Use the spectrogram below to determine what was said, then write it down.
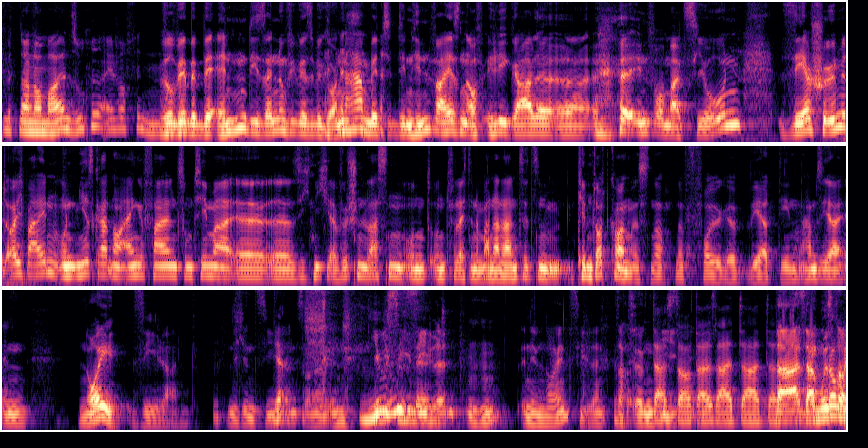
mit einer normalen Suche einfach finden. So, wir be- beenden die Sendung, wie wir sie begonnen haben, mit den Hinweisen auf illegale äh, Informationen. Sehr schön mit euch beiden. Und mir ist gerade noch eingefallen zum Thema äh, äh, sich nicht erwischen lassen und, und vielleicht in einem anderen Land sitzen. Kim.com ist noch eine Folge wert. Den haben sie ja in Neuseeland. Nicht in Sealand, Ja. sondern in New New Zealand. Mhm. In dem neuen Sealand. Ist irgendwie. Da ist doch, da ist da, da, da muss doch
